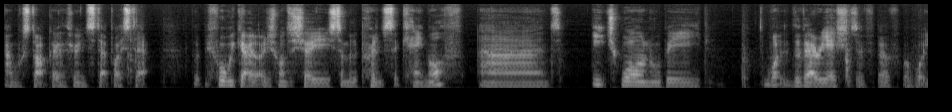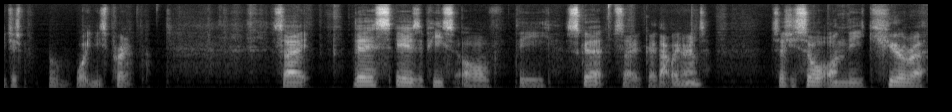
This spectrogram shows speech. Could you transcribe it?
and we'll start going through them step by step. But before we go, I just want to show you some of the prints that came off and each one will be one of the variations of, of, of what you just what you need to print. So this is a piece of the skirt, so go that way around. So as you saw on the Cura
